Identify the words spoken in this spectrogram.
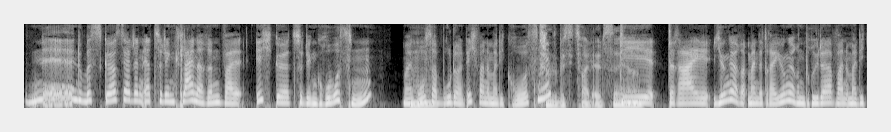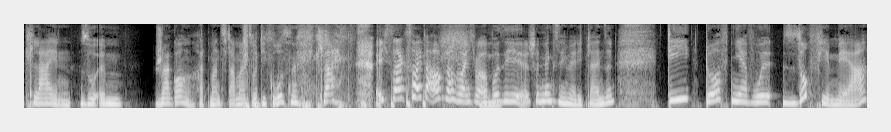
Nee, du bist gehörst ja dann eher zu den kleineren, weil ich gehöre zu den Großen. Mein mhm. großer Bruder und ich waren immer die Großen. Stimmt, du bist die zweitälteste. Die ja. drei jüngeren, meine drei jüngeren Brüder waren immer die Kleinen, so im Jargon hat man es damals so, die Großen und die Kleinen. Ich sag's heute auch noch manchmal, obwohl sie schon längst nicht mehr die Kleinen sind. Die durften ja wohl so viel mehr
